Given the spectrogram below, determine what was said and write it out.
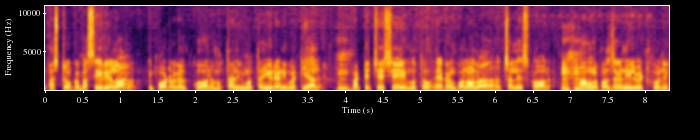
ఫస్ట్ ఒక బస్ యూరియాలో ఈ పౌడర్ కలుపుకోవాలి. మొత్తానికి మొత్తం యూరియానికి పట్టియాలి. మ్మ్. పట్టించేసి మొత్తం ఎకరం పొలంలో చల్లేసుకోవాలి. మామూలుగా పలుచగా నీళ్ళు పెట్టుకొని.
